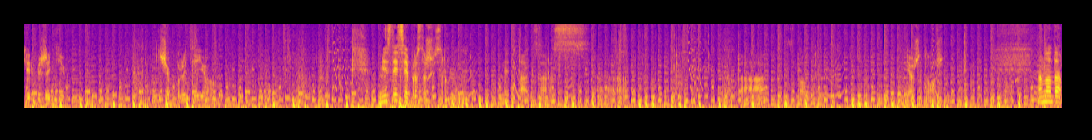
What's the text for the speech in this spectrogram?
кірбі життів? Щоб пройти його? Мені здається, я просто щось роблю не, не так зараз. Е, Так, добре. Я вже думав, що не пройде. Нам надо.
